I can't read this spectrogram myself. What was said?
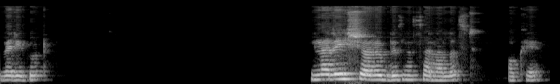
Very good. Naresh, you're a business analyst. Okay.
